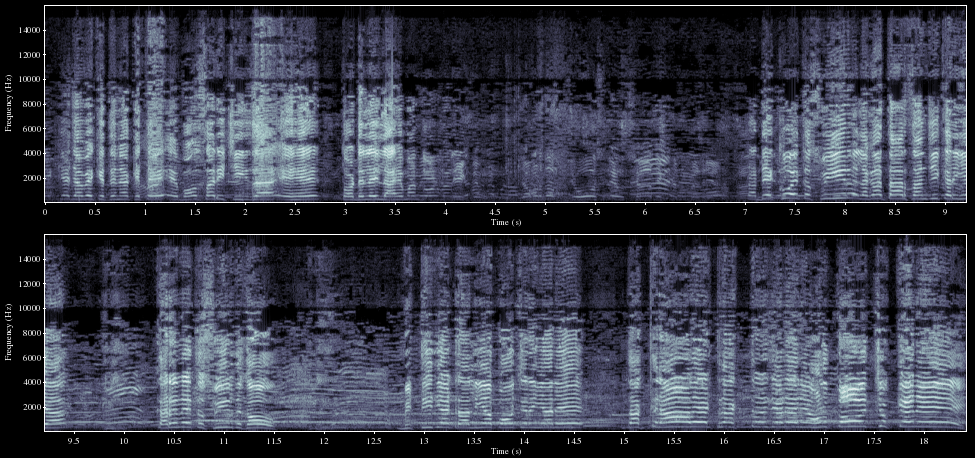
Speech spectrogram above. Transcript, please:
ਦੇਖਿਆ ਜਾਵੇ ਕਿਤੇ ਨਾ ਕਿਤੇ ਇਹ ਬਹੁਤ ਸਾਰੀ ਚੀਜ਼ ਹੈ ਇਹ ਤੁਹਾਡੇ ਲਈ ਲਾਹੇਵੰਦ ਹੋਣ ਵਾਲੀ ਹੈ ਜ਼ਬਰਦਸਤ ਜੋਸ਼ ਤੇ ਉਤਸ਼ਾਹ ਦੇਖਣ ਨੂੰ ਮਿਲ ਰਿਹਾ। ਤਾਂ ਦੇਖੋ ਇਹ ਤਸਵੀਰ ਲਗਾਤਾਰ ਸਾਂਝੀ ਕਰੀਆ। ਕਰਨ ਇਹ ਤਸਵੀਰ ਦਿਖਾਓ। ਮਿੱਟੀ ਦੀਆਂ ਟਰਾਲੀਆਂ ਪਹੁੰਚ ਰਹੀਆਂ ਨੇ। ਤਾਂ ਕਰਾ ਵਾਲੇ ਟਰੈਕਟਰ ਜਿਹੜੇ ਨੇ ਹੁਣ ਪਹੁੰਚ ਚੁੱਕੇ ਨੇ।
